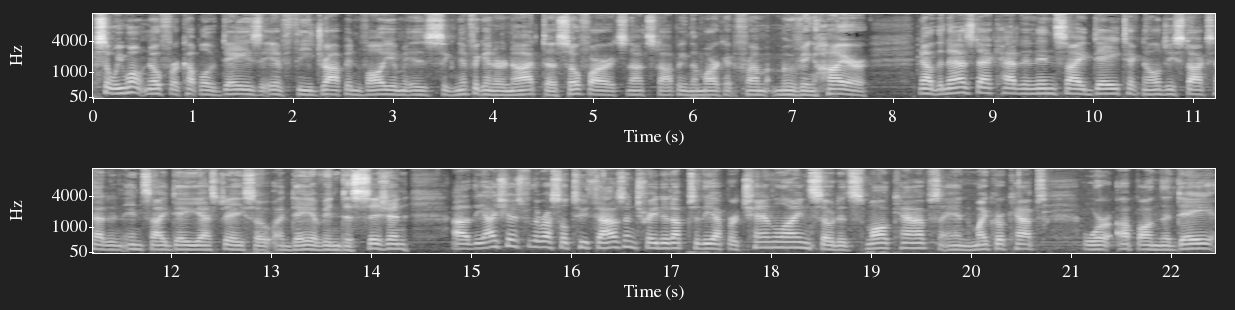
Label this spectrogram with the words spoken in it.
So we won't know for a couple of days if the drop in volume is significant or not. Uh, so far, it's not stopping the market from moving higher. Now, the NASDAQ had an inside day. Technology stocks had an inside day yesterday, so a day of indecision. Uh, the iShares for the Russell 2000 traded up to the upper channel line, so did small caps and micro caps were up on the day.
